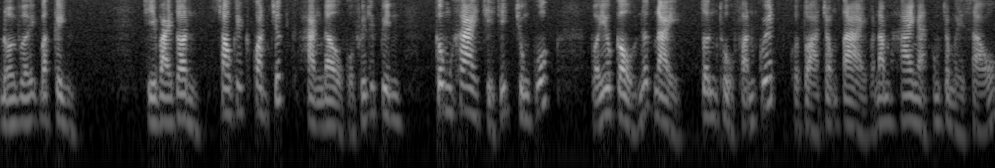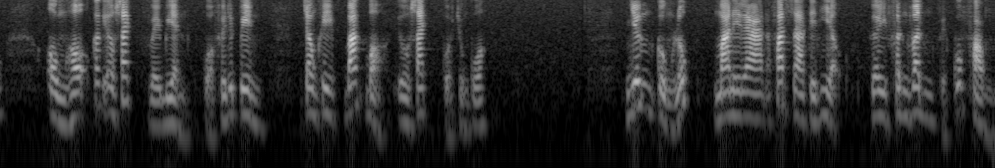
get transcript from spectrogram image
đối với Bắc Kinh. Chỉ vài tuần sau khi các quan chức hàng đầu của Philippines công khai chỉ trích Trung Quốc và yêu cầu nước này tuân thủ phán quyết của Tòa trọng tài vào năm 2016 ủng hộ các yêu sách về biển của Philippines trong khi bác bỏ yêu sách của Trung Quốc. Nhưng cùng lúc Manila đã phát ra tín hiệu gây phân vân về quốc phòng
